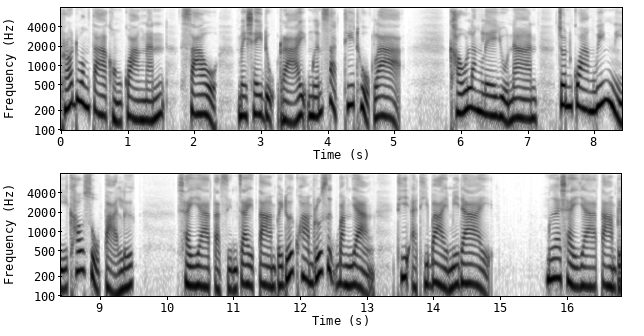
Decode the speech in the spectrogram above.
เพราะดวงตาของกวางนั้น เศร้าไม่ใช่ดุร้ายเหมือนสัตว์ที่ถูกล่า เขาลังเลอยู่นาน จนกวางวิ่งหนีเข้าสู่ป่าลึกชายาตัดสินใจตามไปด้วยความรู้สึกบางอย่างที่อธิบายไม่ได้ เมื่อชัยยาตามไป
